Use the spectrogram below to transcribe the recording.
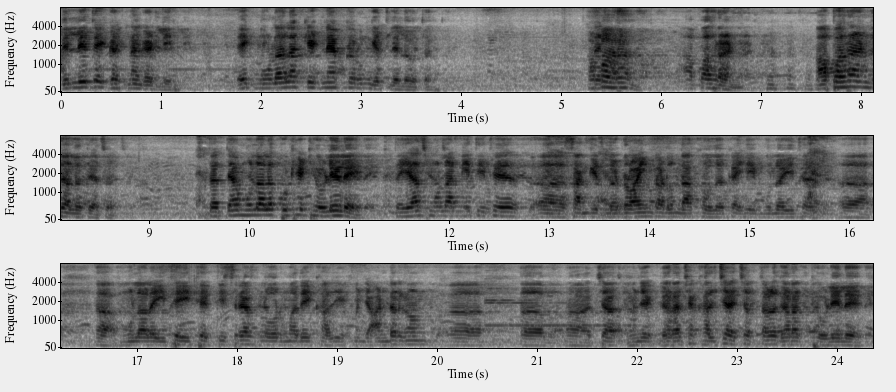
दिल्लीत एक घटना घडली. एक मुलाला किडनॅप करून घेतलेलं होतं. अपहरण. अपहरण. अपहरण झालं त्याचं. तर त्या मुलाला कुठे ठेवलेलं आहे? तर याच मुलांनी तिथे सांगितलं ड्रॉइंग काढून दाखवलं का हे मुलं इथं मुलाला इथे इथे तिसऱ्या फ्लोअरमध्ये खाली म्हणजे अंडरग्राऊंड च्या म्हणजे घराच्या खालच्या याच्यात तळ घरात ठेवलेले आहे.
